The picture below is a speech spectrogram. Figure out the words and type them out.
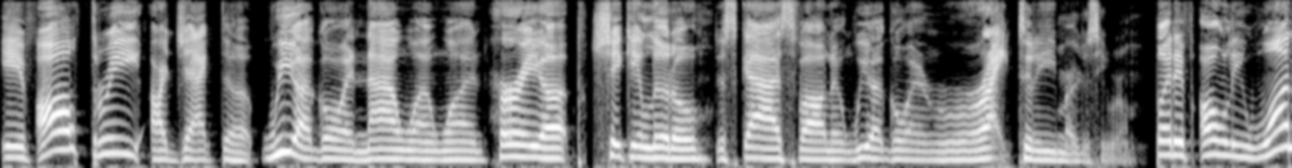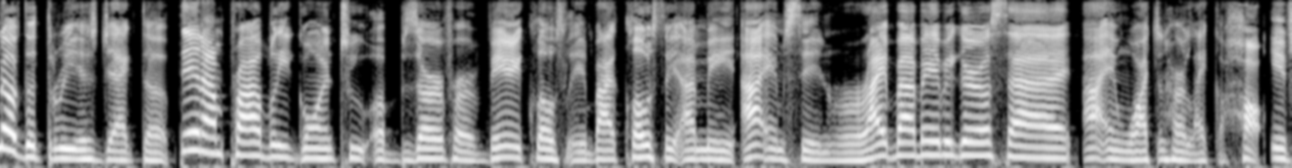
if all three are jacked up, we are going 911. Hurry up, chicken little, the sky's falling. We are going right to the emergency room. But if only one of the three is jacked up, then I'm probably going to observe her very closely. And by closely, I mean I am sitting right by baby girl's side. I am watching her like a hawk. If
